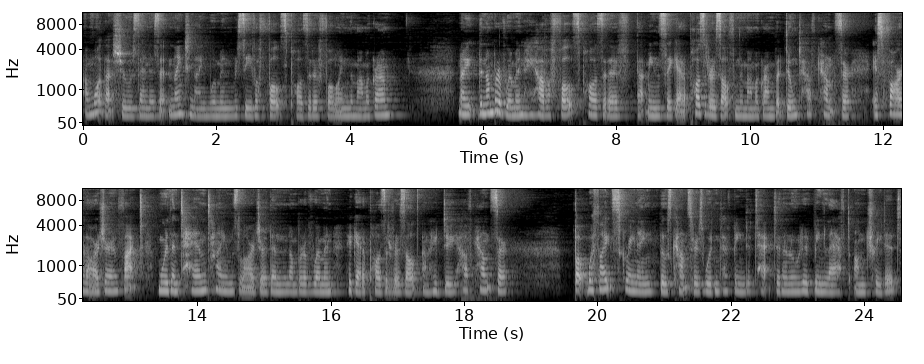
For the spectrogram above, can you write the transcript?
And what that shows then is that 99 women receive a false positive following the mammogram. Now, the number of women who have a false positive, that means they get a positive result from the mammogram but don't have cancer, is far larger. In fact, more than 10 times larger than the number of women who get a positive result and who do have cancer. But without screening, those cancers wouldn't have been detected and would have been left untreated.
